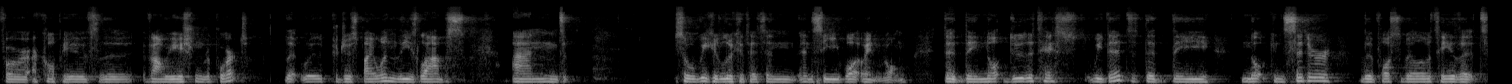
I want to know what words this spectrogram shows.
for a copy of the evaluation report that was produced by one of these labs, and so we could look at it and, and see what went wrong. Did they not do the tests we did? Did they not consider the possibility that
